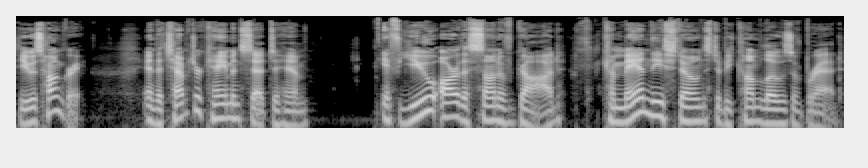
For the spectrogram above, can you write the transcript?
he was hungry. And the tempter came and said to him, If you are the Son of God, command these stones to become loaves of bread.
